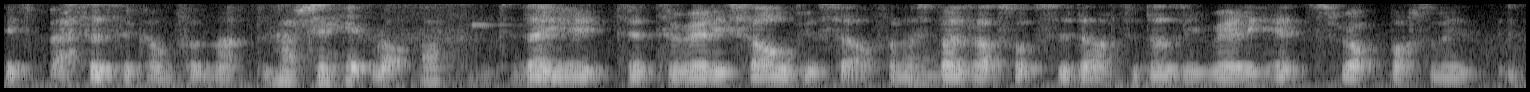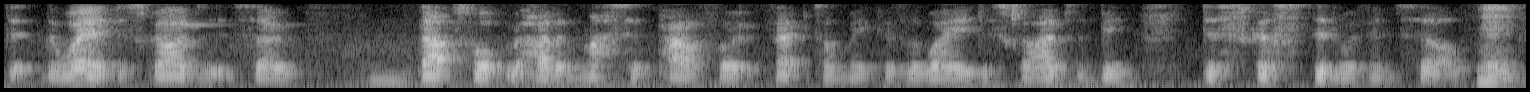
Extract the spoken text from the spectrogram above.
it's better to come from that position. You have to hit rock bottom to That you, to, to really solve yourself, and I suppose that's what Siddhartha does. He really hits rock bottom. It- The, the way it describes it, so that's what had a massive, powerful effect on me because the way he describes it, being disgusted with himself, and Hmm.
